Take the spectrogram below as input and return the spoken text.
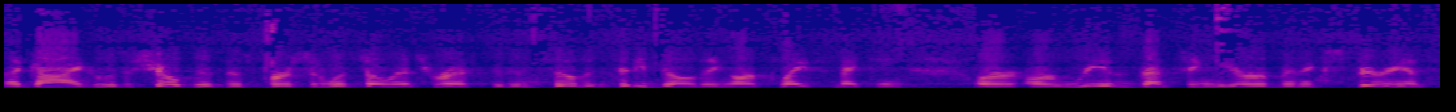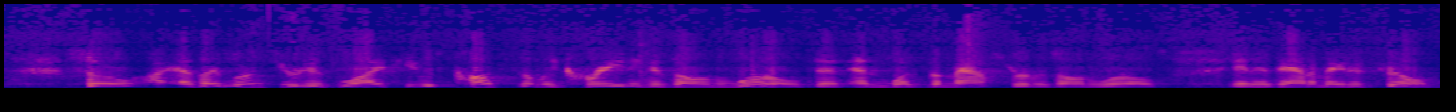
a guy who was a show business person, was so interested in city building or placemaking or, or reinventing the urban experience. So as I learned through his life, he was constantly creating his own world and, and was the master of his own world in his animated films.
